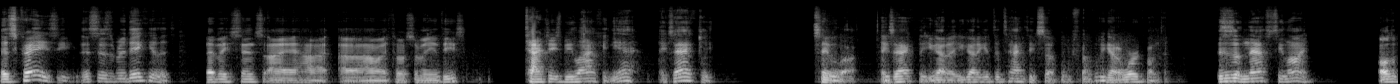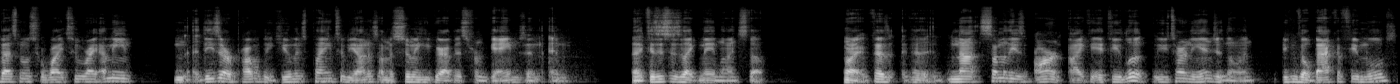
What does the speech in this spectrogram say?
it's crazy. This is ridiculous. That makes sense. I how, uh, how I throw so many of these tactics be lacking. Yeah, exactly. Save a lot. Exactly. You gotta you gotta get the tactics up. We gotta work on it. This is a nasty line. All the best moves for white too, right? I mean, these are probably humans playing. To be honest, I'm assuming he grabbed this from games and and because uh, this is like mainline stuff. Right, because, not some of these aren't like if you look, you turn the engine on, you can go back a few moves,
